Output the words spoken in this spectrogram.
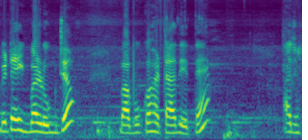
বেটা, একবার রুক যাও বাবু কো হাঁটা দিতে হ্যাঁ? আচ্ছা।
